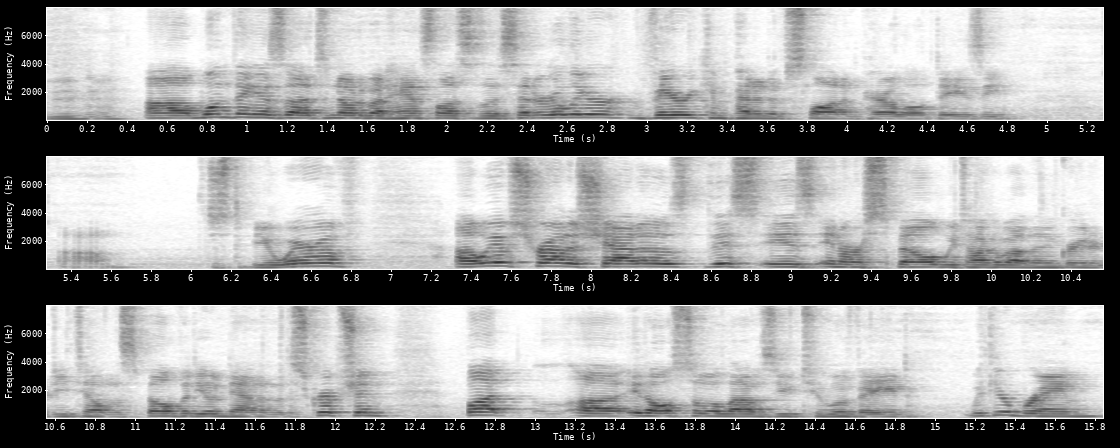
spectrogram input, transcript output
Mm-hmm. Uh, one thing is uh, to note about hand slots, as I said earlier, very competitive slot in Parallel Daisy. Um, just to be aware of. Uh, we have Shroud of Shadows. This is in our spell. We talk about it in greater detail in the spell video down in the description. But uh, it also allows you to evade with your brain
